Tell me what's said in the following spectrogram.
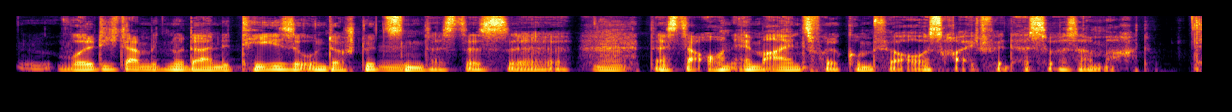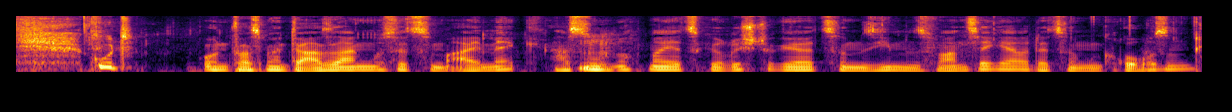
wollte ich damit nur deine These unterstützen, mhm. dass das, äh, dass da auch ein M1 vollkommen für ausreicht für das, was er macht. Gut. Und was man da sagen muss jetzt zum iMac, hast mhm. du noch mal jetzt Gerüchte gehört zum 27er oder zum großen?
